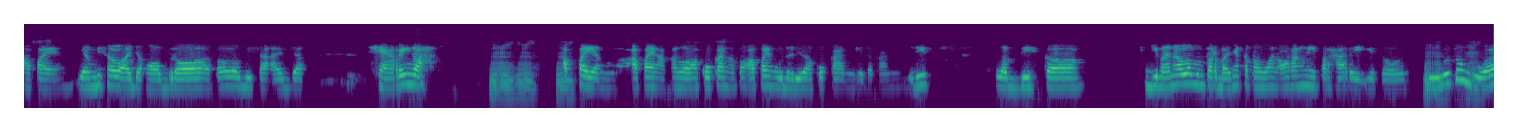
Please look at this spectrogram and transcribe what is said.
apa ya yang bisa lo ajak ngobrol atau lo bisa ajak sharing lah. Hmm. apa yang apa yang akan lo lakukan atau apa yang udah dilakukan gitu kan. Jadi lebih ke gimana lo memperbanyak ketemuan orang nih per hari gitu. Hmm, Dulu tuh hmm. gue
